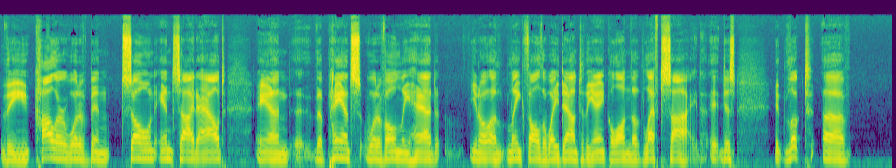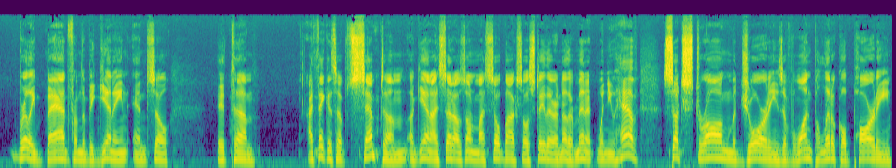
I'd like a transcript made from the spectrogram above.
The collar would have been sewn inside out, and uh, the pants would have only had, you know, a length all the way down to the ankle on the left side. It just it looked uh, really bad from the beginning, and so it. Um, I think it's a symptom. Again, I said I was on my soapbox, so I'll stay there another minute. When you have such strong majorities of one political party,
